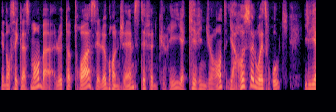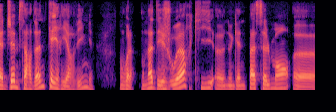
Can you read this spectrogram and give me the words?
Et dans ces classements, bah, le top 3, c'est LeBron James, Stephen Curry, il y a Kevin Durant, il y a Russell Westbrook, il y a James Harden, Kyrie Irving. Donc voilà, on a des joueurs qui euh, ne gagnent pas seulement euh,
